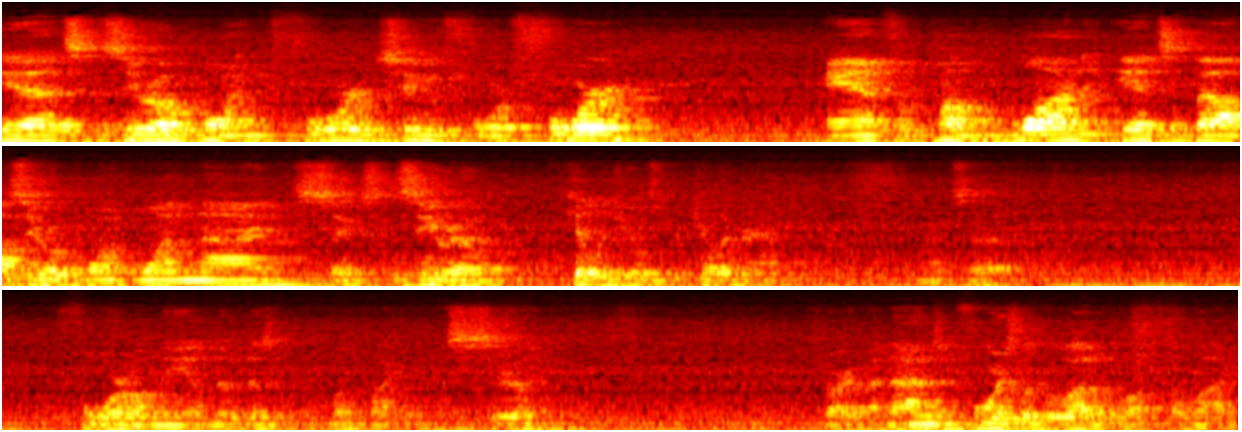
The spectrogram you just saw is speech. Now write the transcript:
it's 0.4244. And for pump one, it's about 0.1960 kilojoules per kilogram. That's a four on the end, though it doesn't look like it necessarily. Sorry, my nines and fours look a lot alike.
